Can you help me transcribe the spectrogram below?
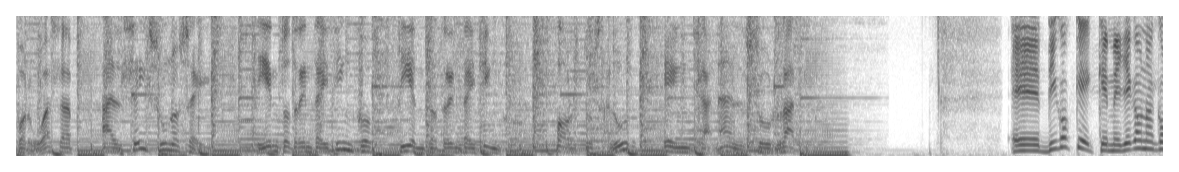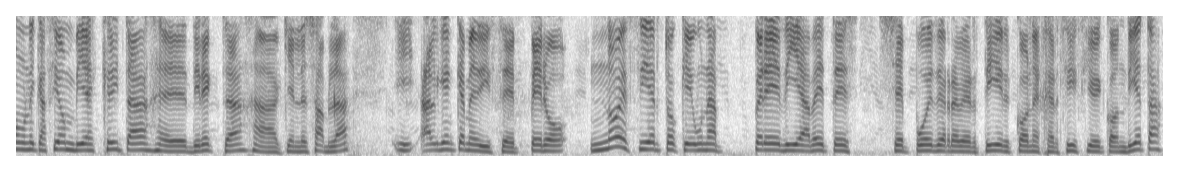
por WhatsApp al 616 135 135 por tu salud en Canal Sur Radio. Eh, digo que, me llega una comunicación vía escrita eh, directa a quien les habla y alguien que me dice, pero ¿no es cierto que una prediabetes se puede revertir con ejercicio y con dieta?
